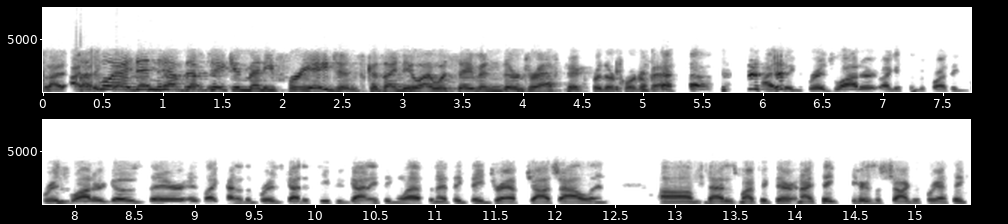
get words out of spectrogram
But I, I that's why I didn't have them taking many free agents because I knew I was saving their draft pick for their quarterback. I think Bridgewater, like I said before, I think Bridgewater goes there as like kind of the bridge guy to see if he's got anything left, and I think they draft Josh Allen. Um, that is my pick there, and I think here's a shocker for you. I think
